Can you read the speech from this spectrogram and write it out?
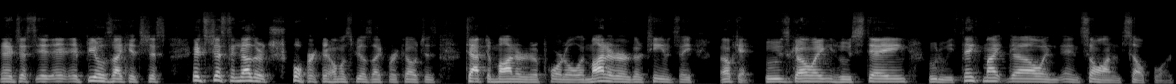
and it just it, it feels like it's just it's just another chore. It almost feels like for coaches to have to monitor the portal and monitor their team and say, okay, who's going, who's staying, who do we think might go, and and so on and so forth.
